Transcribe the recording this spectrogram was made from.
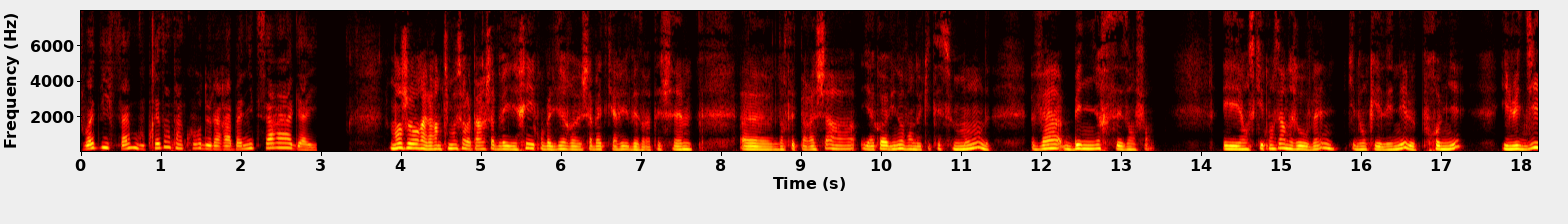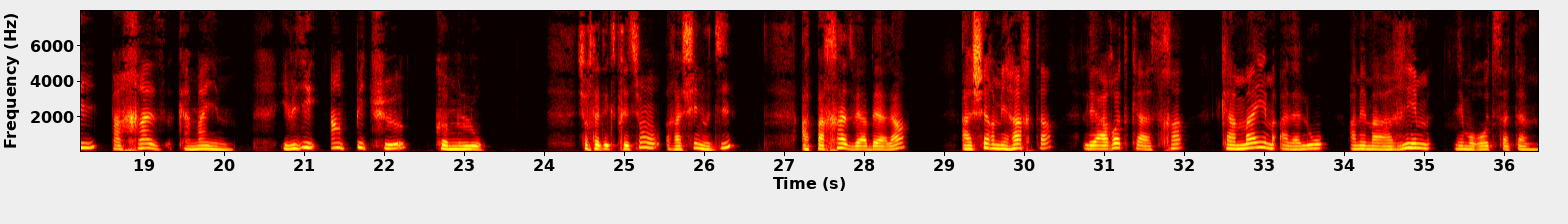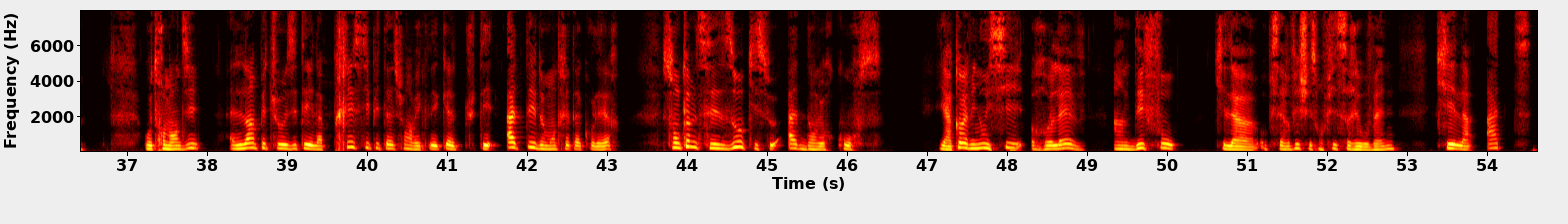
Joie de Vive Femme vous présente un cours de la rabbinite Sarah Agaï. Bonjour, alors un petit mot sur la paracha de Vaïri qu'on va lire euh, Shabbat qui arrive, Bezrat Hashem. Euh, dans cette paracha, Yaakov Avinu, avant de quitter ce monde, va bénir ses enfants. Et en ce qui concerne Reuven, qui donc est l'aîné, le premier, il lui dit Paraz Kamaim. Il lui dit impétueux comme l'eau. Sur cette expression, Rashi nous dit Pachaz Ve'abeala, Kaasra kamaim alalu satam. Autrement dit, l'impétuosité et la précipitation avec lesquelles tu t'es hâté de montrer ta colère sont comme ces eaux qui se hâtent dans leur course. Yaakov Avinu ici relève un défaut qu'il a observé chez son fils Réhouven, qui est la hâte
